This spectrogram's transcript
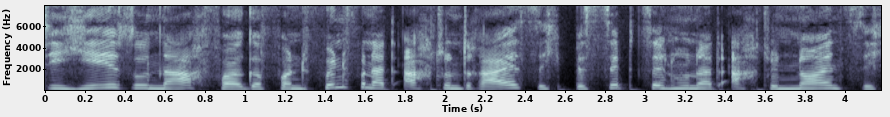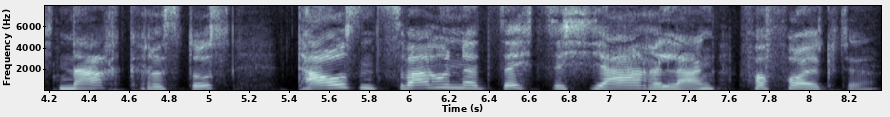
die Jesu Nachfolger von 538 bis 1798 nach Christus 1260 Jahre lang verfolgte.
